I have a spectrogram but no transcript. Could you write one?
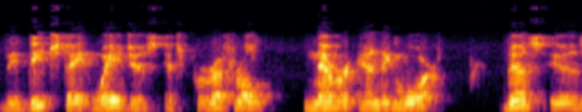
the deep state wages its peripheral, never ending war. This is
